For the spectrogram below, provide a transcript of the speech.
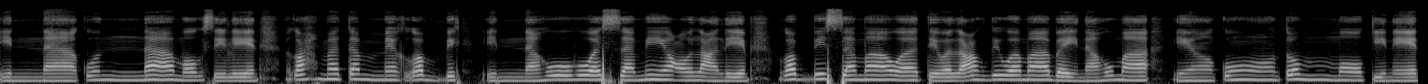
إنا كنا مرسلين. رحمة من ربك إنه هو السميع العليم. رب السماوات والأرض وما بينهما إن كنتم موقنين.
